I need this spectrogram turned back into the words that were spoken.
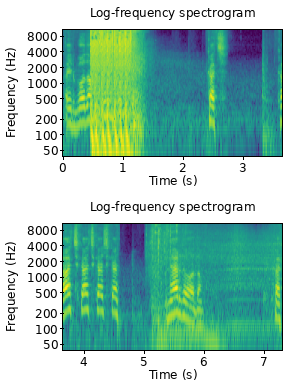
Hayır bu adam? Kaç. Kaç kaç kaç kaç. Nerede o adam? Kaç.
